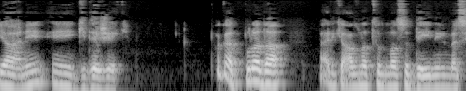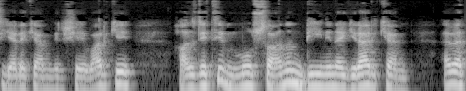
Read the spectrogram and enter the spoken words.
yani e, gidecek. Fakat burada belki anlatılması, değinilmesi gereken bir şey var ki Hazreti Musa'nın dinine girerken evet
